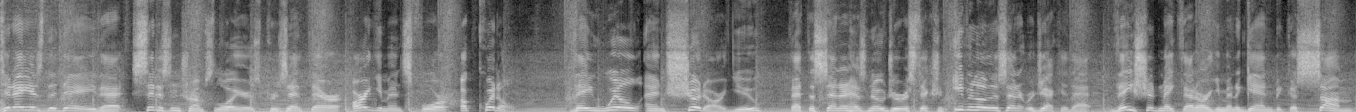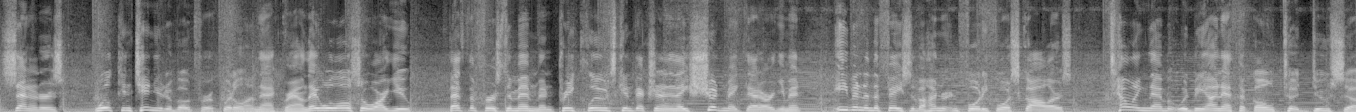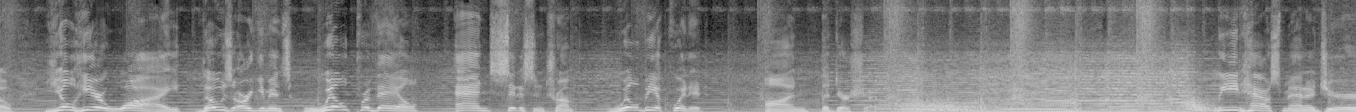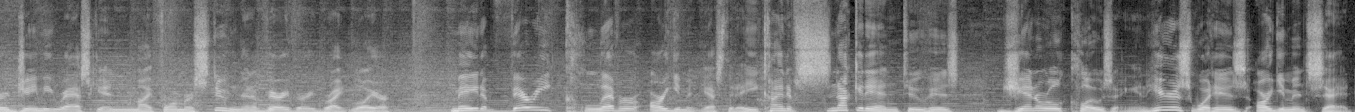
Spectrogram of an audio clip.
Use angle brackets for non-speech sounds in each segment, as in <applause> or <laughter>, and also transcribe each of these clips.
Today is the day that Citizen Trump's lawyers present their arguments for acquittal. They will and should argue that the Senate has no jurisdiction. Even though the Senate rejected that, they should make that argument again because some senators will continue to vote for acquittal on that ground. They will also argue that the First Amendment precludes conviction, and they should make that argument, even in the face of 144 scholars telling them it would be unethical to do so. You'll hear why those arguments will prevail and Citizen Trump will be acquitted on The Dershow. Lead House Manager Jamie Raskin, my former student and a very, very bright lawyer, made a very clever argument yesterday. He kind of snuck it into his general closing. And here's what his argument said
